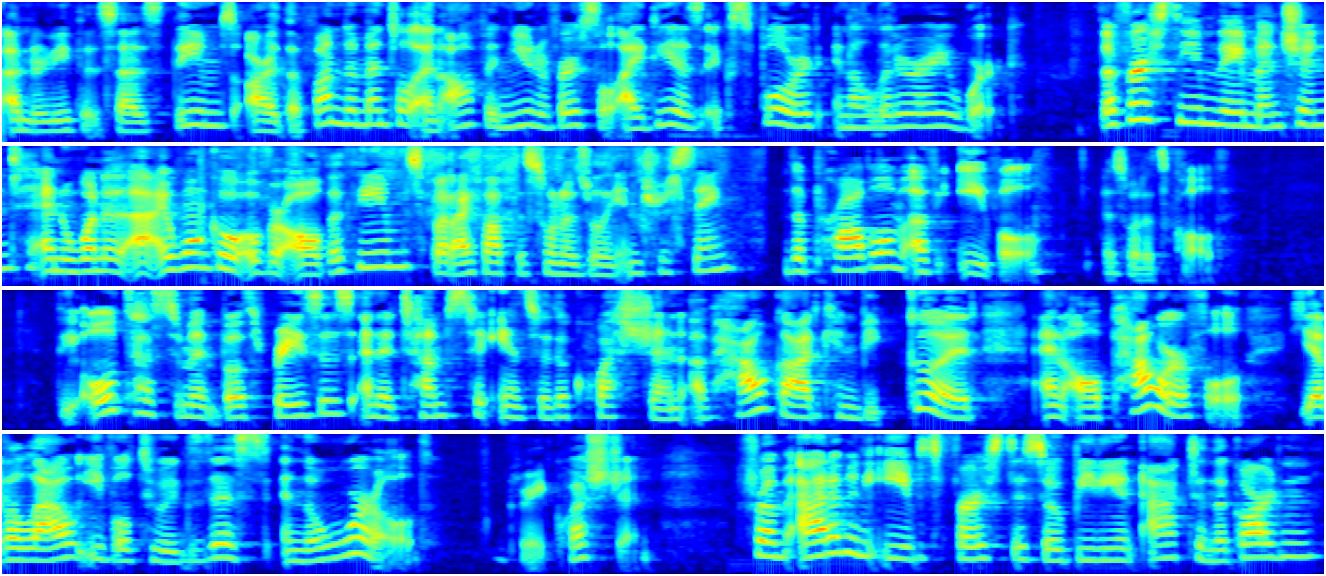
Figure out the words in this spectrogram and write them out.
underneath it says themes are the fundamental and often universal ideas explored in a literary work. The first theme they mentioned, and one of the, I won't go over all the themes, but I thought this one was really interesting. The problem of evil is what it's called. The Old Testament both raises and attempts to answer the question of how God can be good and all powerful, yet allow evil to exist in the world. Great question. From Adam and Eve's first disobedient act in the garden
